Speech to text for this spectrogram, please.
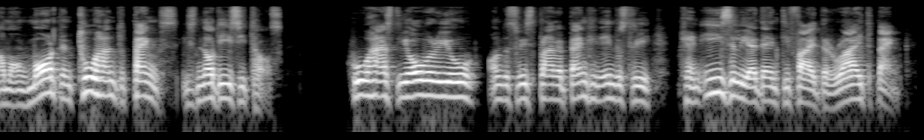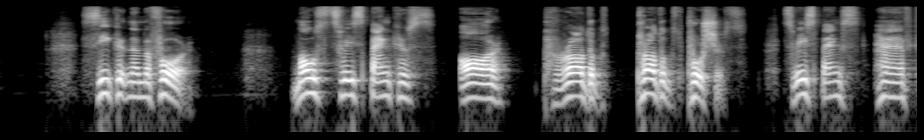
among more than 200 banks is not easy task. Who has the overview on the Swiss private banking industry can easily identify the right bank. Secret number four. Most Swiss bankers are product, product pushers. Swiss banks have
